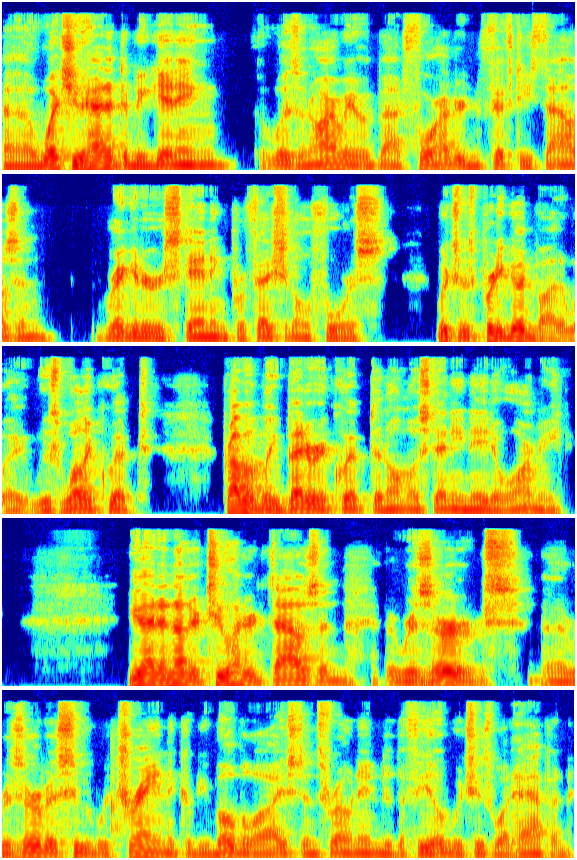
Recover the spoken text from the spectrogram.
Uh, what you had at the beginning was an army of about 450,000 regular standing professional force, which was pretty good, by the way. It was well equipped, probably better equipped than almost any NATO army. You had another 200,000 reserves, uh, reservists who were trained that could be mobilized and thrown into the field, which is what happened.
